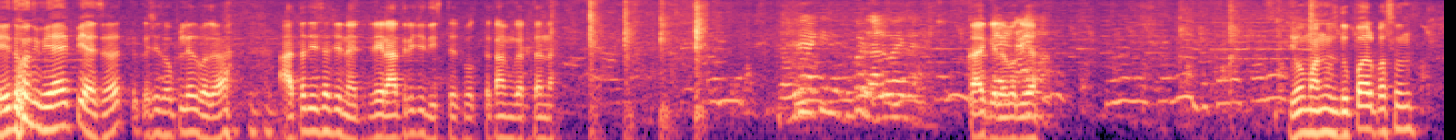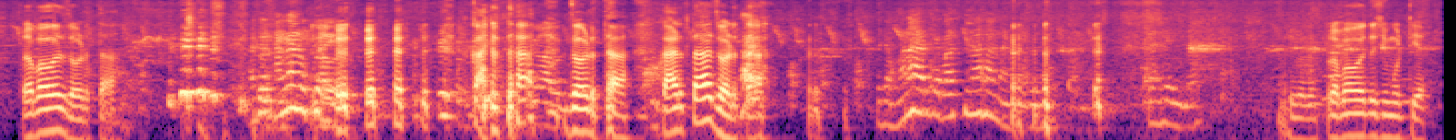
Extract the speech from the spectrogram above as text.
हे दोन व्ही आय पी असत कसे झोपलेत बघा. आता दिसायचे नाही ते रात्रीचे दिसतात फक्त काम करताना. काय केलं बघूया. ह्यो माणूस दुपारपासून प्रभावर जोडता. काढता जोडता. काढता जोडता. बघा प्रभाव तशी मोठी आहे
